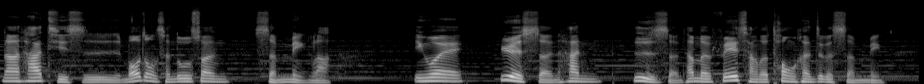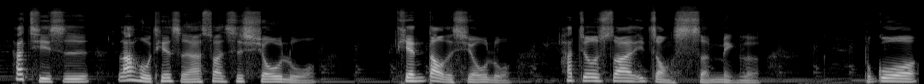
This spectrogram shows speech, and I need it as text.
那他其实某种程度算神明啦，因为月神和日神他们非常的痛恨这个神明。他其实拉胡天神他算是修罗，天道的修罗，他就算一种神明了。不过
